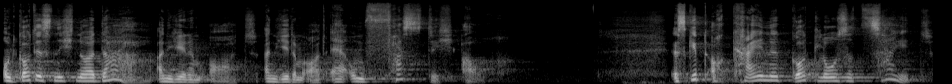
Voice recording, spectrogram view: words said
Und Gott ist nicht nur da an jedem Ort, an jedem Ort, er umfasst dich auch. Es gibt auch keine gottlose Zeit.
